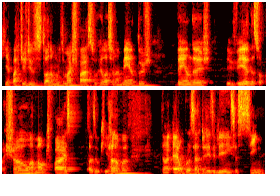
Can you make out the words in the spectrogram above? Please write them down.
que a partir disso se torna muito mais fácil relacionamentos, vendas, viver da sua paixão, amar o que faz, fazer o que ama. Então, é um processo de resiliência, sim.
